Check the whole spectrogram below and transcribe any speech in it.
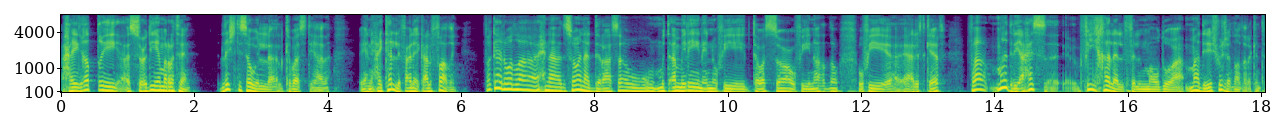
حيغطي السعودية مرتين. ليش تسوي الكباستي هذا؟ يعني حيكلف عليك على الفاضي. فقال والله إحنا سوينا الدراسة ومتأملين إنه في توسع وفي نهضة وفي عرفت كيف؟ فما أدري أحس في خلل في الموضوع. ما أدري إيش وجهة نظرك أنت؟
